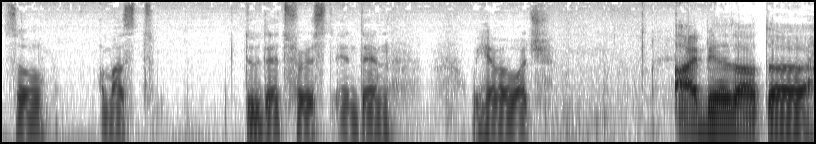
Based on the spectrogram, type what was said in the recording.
So I must do that first, and then we have a watch. I build out the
